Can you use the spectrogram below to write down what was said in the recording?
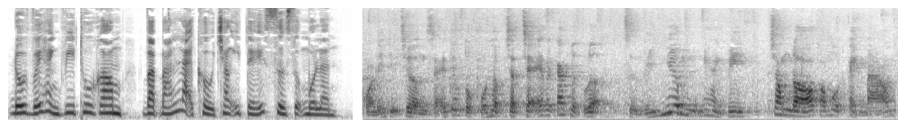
đối với hành vi thu gom và bán lại khẩu trang y tế sử dụng một lần. Quản lý thị trường sẽ tiếp tục phối hợp chặt chẽ với các lực lượng xử lý nghiêm những hành vi. Trong đó có một cảnh báo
